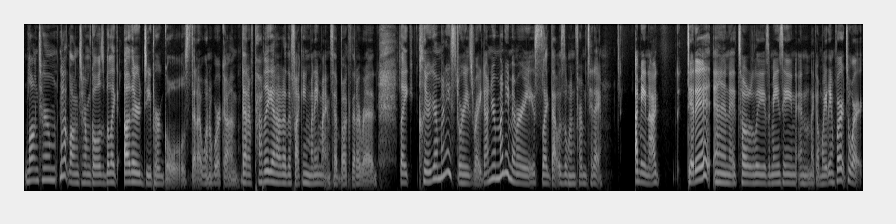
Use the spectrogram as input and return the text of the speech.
long term, not long term goals, but like other deeper goals that I want to work on that I've probably got out of the fucking money mindset book that I read. Like clear your money stories, write down your money memories. Like that was the one from today. I mean, I did it and it totally is amazing and like I'm waiting for it to work.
